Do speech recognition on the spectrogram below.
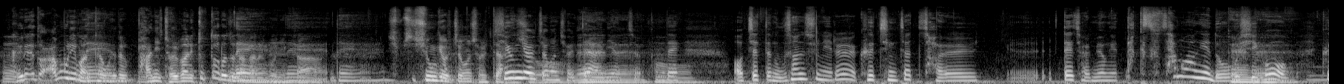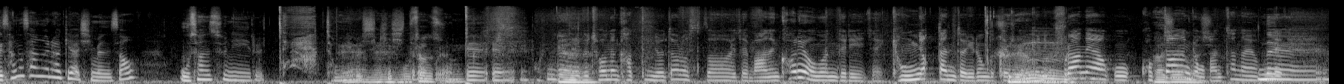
그래도 아무리 많다고 네. 해도 반이, 절반이 뚝 떨어져 나가는 거니까. 네, 네. 쉽- 쉬운 결정은 절대 쉬운 아니죠. 결정은 절대 네, 아니었죠. 네. 근데 어. 어쨌든 우선순위를 그 진짜 절대절명의 딱 상황에 놓으시고 네, 그 상상을 하게 하시면서 우선순위를 딱 정립을 네, 네, 시키시더라고요. 우선순위. 예, 예. 근데 네. 그래도 저는 같은 여자로서 이제 많은 커리어 우먼들이 이제 경력 단절 이런 것 때문에 그래요. 괜히 음. 불안해하고 걱정하는 맞아요, 경우 맞아요. 많잖아요. 근데 네.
